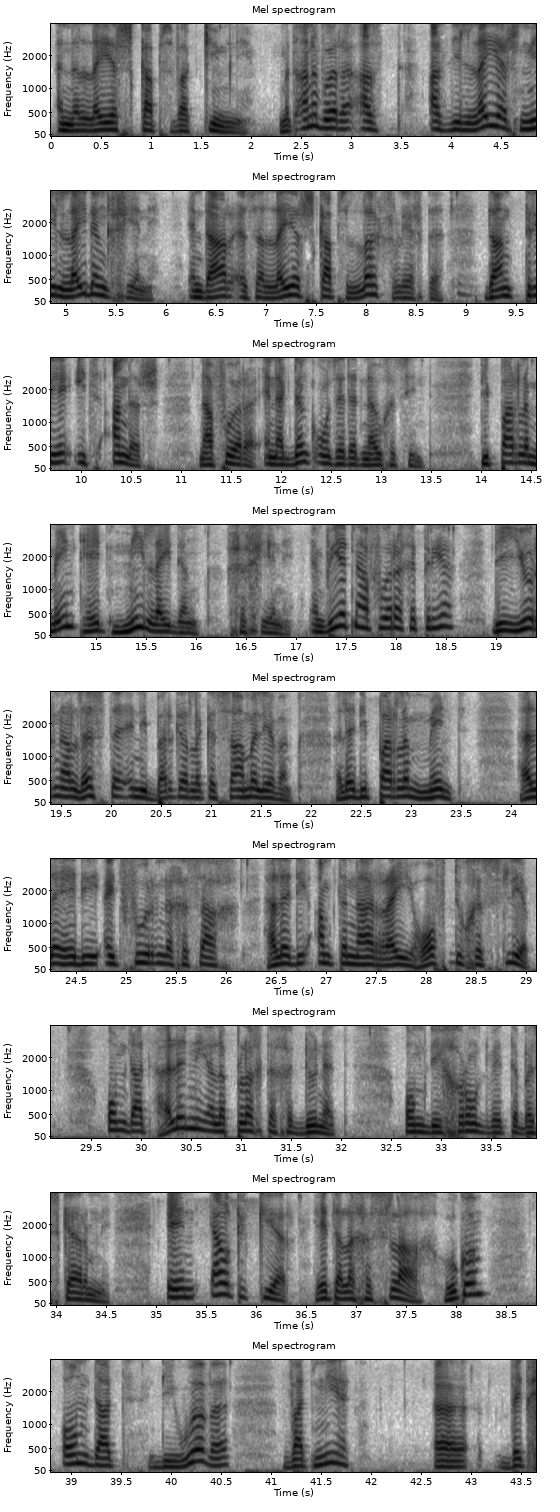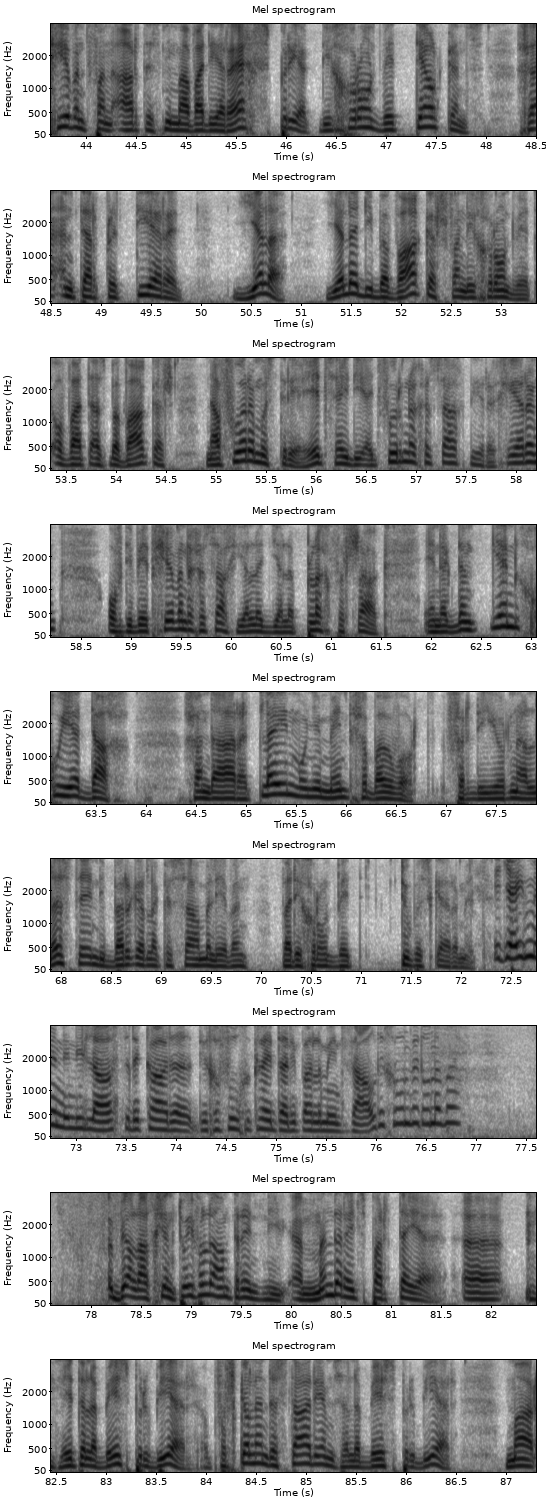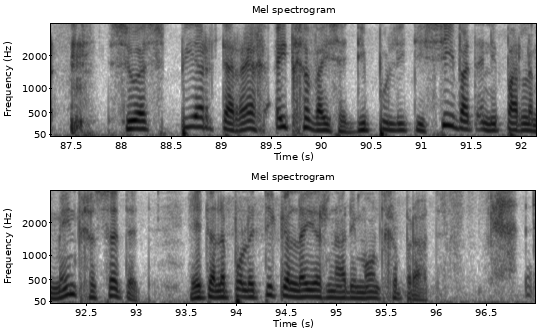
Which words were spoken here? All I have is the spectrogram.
in 'n leierskapsvakuum nie. Met ander woorde as as die leiers nie leiding gee nie en daar is 'n leierskapsliglegte, dan tree iets anders na vore en ek dink ons het dit nou gesien. Die parlement het nie leiding gegee nie. En wie het na vore getree? Die joernaliste in die burgerlike samelewing. Hulle het die parlement, hulle het die uitvoerende gesag, hulle die amptenary hof toe gesleep omdat hulle nie hulle pligte gedoen het om die grondwet te beskerm nie. En elke keer het hulle geslaag. Hoekom? Omdat die howe wat nie uh wetgewend van aard is nie, maar wat die reg spreek, die grondwet telkens geïnterpreteer het. Julle, julle die bewakers van die grondwet of wat as bewakers na vore moes tree, het sy die uitvoerende gesag, die regering of die wetgewende gesag, julle julle plig versaak. En ek dink een goeie dag gaan daar 'n klein monument gebou word vir die joernaliste en die burgerlike samelewing wat die grondwet toe beskerm het. Het jy min in die laaste dekade die gevoel gekry dat die parlement wel die grondwet onderbou? Wel, daar's geen twyfel daaroor nie. 'n Minderheidspartye uh het hulle bes probeer op verskillende stadiums hulle bes probeer. Maar soos Peer tereg uitgewys het, die politici wat in die parlement gesit het, het hulle politieke leiers na die mond gepraat.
